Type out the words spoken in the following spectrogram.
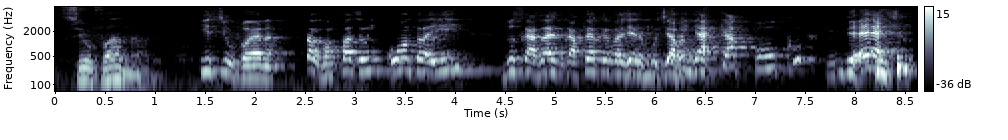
Silvana. E Silvana. Então, vamos fazer um encontro aí dos casais do Café com o Evangelho Mundial em Acapulco, México.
